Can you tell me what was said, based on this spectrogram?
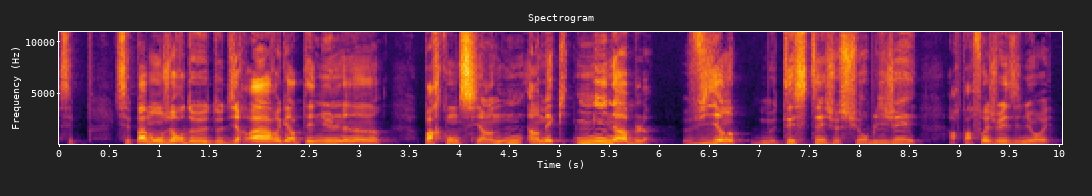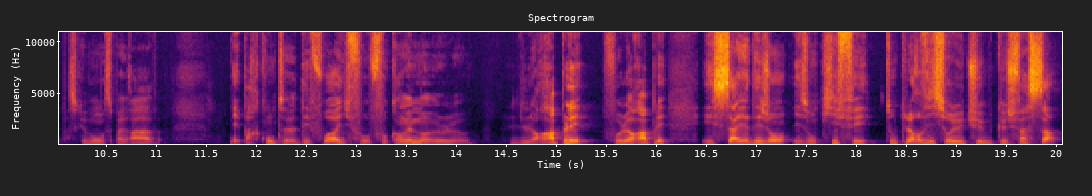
C'est, c'est pas mon genre de, dire Ah, regarde, t'es nul, nanana. Par contre, si un, mec minable vient me tester, je suis obligé. Alors parfois, je vais les ignorer parce que bon, c'est pas grave. Mais par contre, euh, des fois, il faut, faut quand même euh, leur rappeler, faut leur rappeler. Et ça, il y a des gens, ils ont kiffé toute leur vie sur YouTube que je fasse ça,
